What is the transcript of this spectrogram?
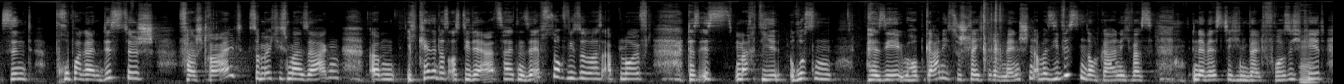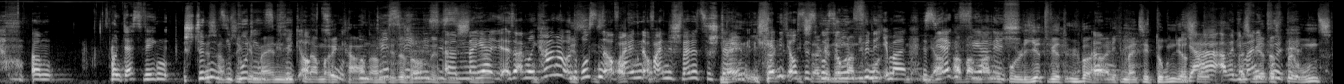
sind propagandistisch verstrahlt, so möchte ich es mal sagen. Ähm, ich kenne das aus DDR-Zeiten selbst noch, wie sowas abläuft. Das ist, macht die Russen per se überhaupt gar nicht so schlechtere Menschen, aber sie wissen doch gar nicht, was in der westlichen Welt vor sich hm. geht. Ähm, und deswegen stimmen sie, sie Putins Krieg auch zu. Und deswegen ist es, naja, also Amerikaner und Russen auf, einen, auf eine Schwelle zu stellen, ich kenne ich aus Diskussionen, finde ich immer sehr ja, gefährlich. Aber manipuliert wird überall. Ähm, ich meine, sie tun ja, ja so, als wäre das bei uns,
